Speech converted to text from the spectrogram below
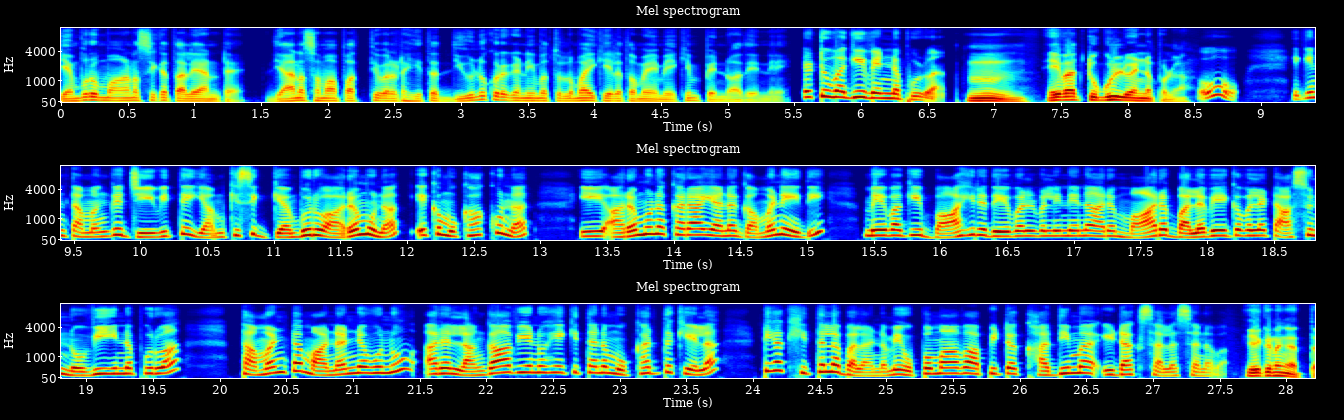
ගැඹුරු මානසික තලයන්ට ධානා සමාපatti වලට හිත දියුණු කර ගැනීම තුළමයි කියලා තමයි මේකෙන් පෙන්වා දෙන්නේ. ටු වගේ වෙන්න පුළුවන්. හ්ම් ඒවත් උගුල් වෙන්න පුළුවන්. ඕ ඒකින් තමන්ගේ ජීවිතේ යම්කිසි ගැඹුරු අරමුණක් ඒක මොකක් වුණත් ඒ අරමුණ කරා යන ගමනේදී මේ වගේ බාහිර දේවල් වලින් එන අර මාර බලවේගවලට අසු නොවි ඉන්න පුරුවා තමන්ට මනන්න වුණු අර ළඟාවිය නොහැකි තැන මොකද්ද කියලා ටිකක් හිතලා බලන්න. මේ උපමාව අපිට කදිම ඉඩක් සලසනවා. ඒකනම් ඇත්ත.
